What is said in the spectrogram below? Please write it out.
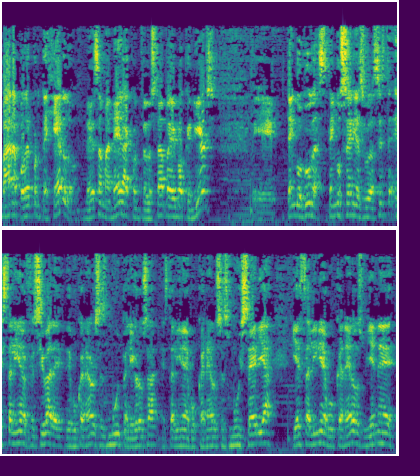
van a poder protegerlo de esa manera contra los Tampa Bay Buccaneers. Eh, tengo dudas, tengo serias dudas. Esta, línea ofensiva de, de, Bucaneros es muy peligrosa, esta línea de Bucaneros es muy seria y esta línea de Bucaneros viene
